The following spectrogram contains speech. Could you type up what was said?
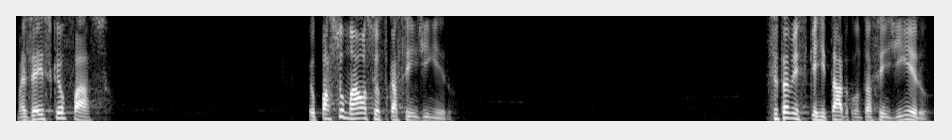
Mas é isso que eu faço. Eu passo mal se eu ficar sem dinheiro. Você também fica irritado quando está sem dinheiro?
